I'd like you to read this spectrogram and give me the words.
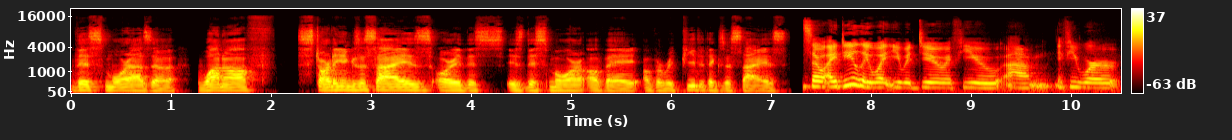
this more as a one off starting exercise or is this is this more of a of a repeated exercise? So ideally what you would do if you um, if you were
